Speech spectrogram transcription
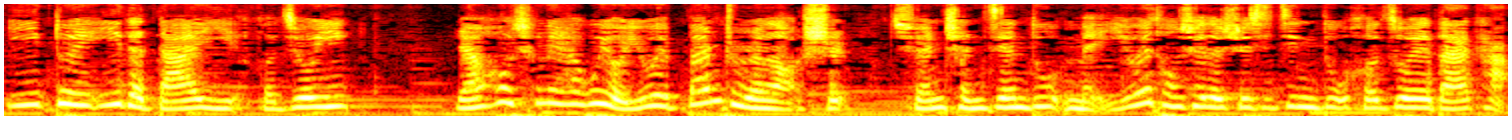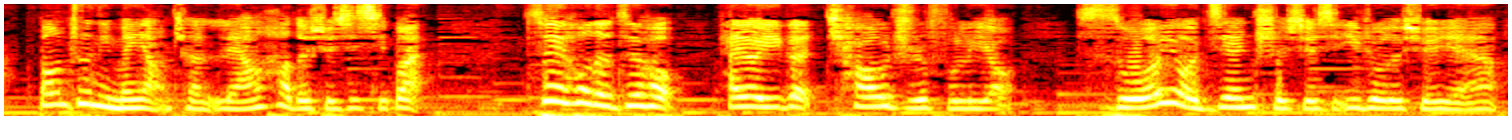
一对一的答疑和纠音。然后群里还会有一位班主任老师全程监督每一位同学的学习进度和作业打卡，帮助你们养成良好的学习习惯。最后的最后，还有一个超值福利哦！所有坚持学习一周的学员啊，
